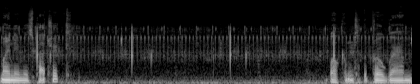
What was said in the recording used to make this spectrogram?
My name is Patrick. Welcome to the program.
